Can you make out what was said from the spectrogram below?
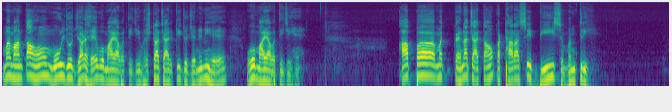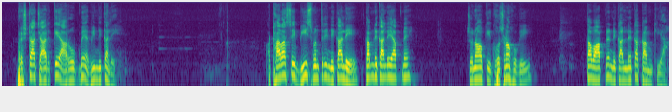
मैं मानता हूँ, मूल जो जड़ है, वो मायावती जी भ्रष्टाचार की जो जननी है, वो मायावती जी हैं। आप, मैं कहना चाहता हूँ अट्ठारह से बीस मंत्री भ्रष्टाचार के आरोप में अभी निकाले। 18 से 20 मंत्री निकाले, कब निकाले आपने? चुनाव की घोषणा हो गई, तब आपने निकालने का काम किया।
